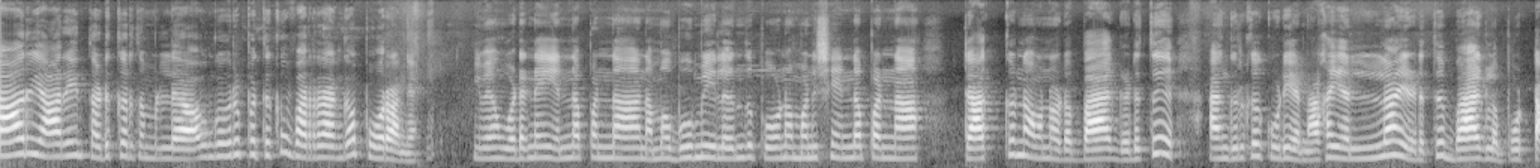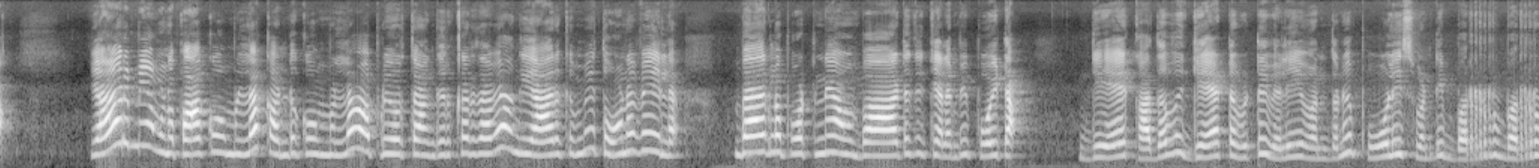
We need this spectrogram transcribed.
யார் யாரையும் தடுக்கிறதும் இல்லை. அவங்க விருப்பத்துக்கு வர்றாங்க போகிறாங்க இவன் உடனே என்ன பண்ணா? நம்ம பூமியிலேருந்து போன மனுஷன் என்ன பண்ணா? டக்குன்னு அவனோட பேக் எடுத்து அங்கே இருக்கக்கூடிய நகையெல்லாம் எடுத்து பேக்கில் போட்டான். யாருமே அவனை பார்க்கவும் இல்லை கண்டுக்கவும் இல்லை. அப்படி ஒருத்தன் அங்கே இருக்கிறதாவே அங்கே யாருக்குமே தோணவே இல்லை. பேக்கில் போட்டுனே அவன் பாட்டுக்கு கிளம்பி போயிட்டான். கே கதவு கேட்டை விட்டு வெளியே வந்தோடனே போலீஸ் வண்டி பர்ரு பர்ரு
